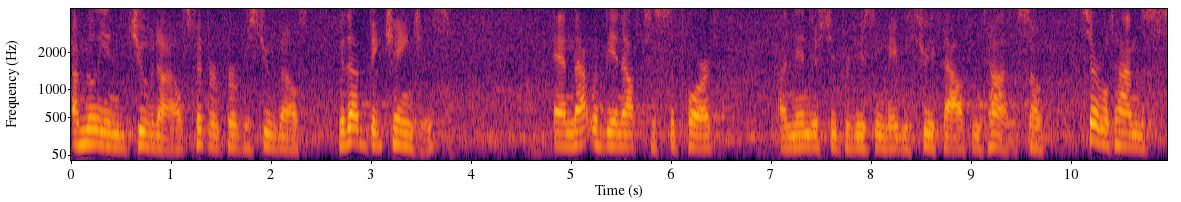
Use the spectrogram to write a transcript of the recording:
a million juveniles, fit for purpose juveniles without big changes. And that would be enough to support an industry producing maybe 3,000 tons. So several times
